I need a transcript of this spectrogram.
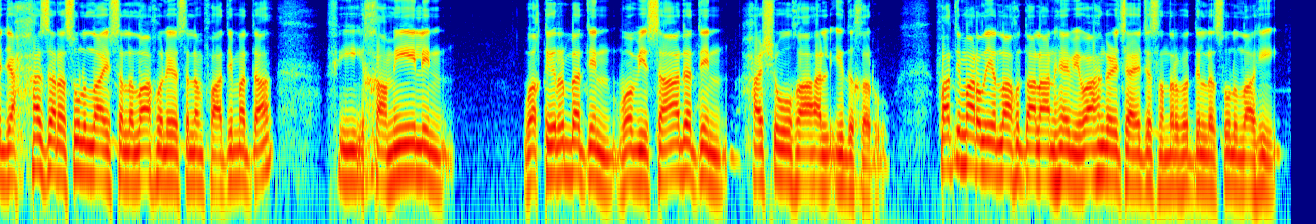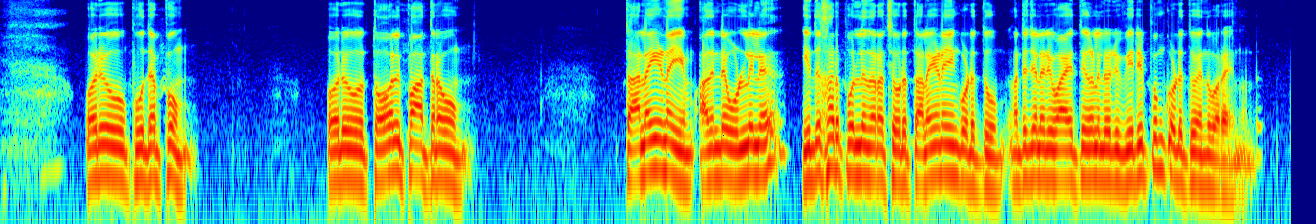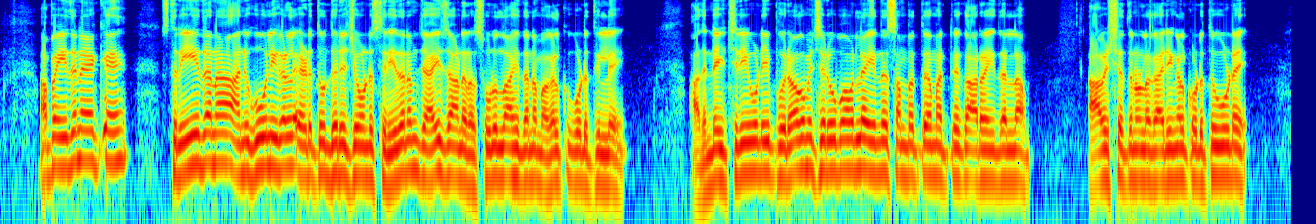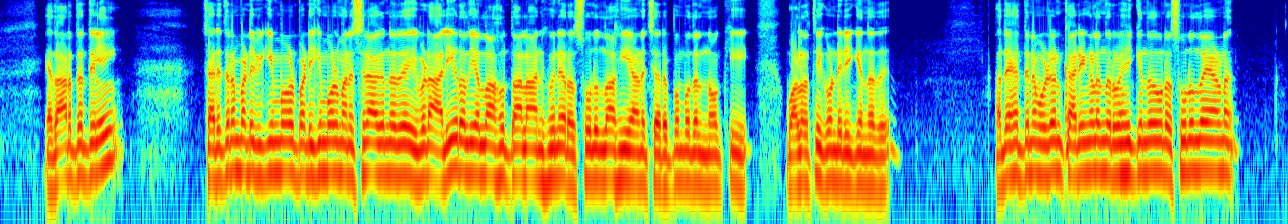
ജഹസ റസൂലുള്ളാഹി സ്വല്ലല്ലാഹു അലൈഹി വസ്ലം ഫാത്തിമത്ത ഫി ഹമീലിൻ വ ഖിർബത്തിൻ വ വിസാദത്തിൻ ഹഷൂഹ അൽ ഇദ്ഹറു ഫാത്തിമ അലി അള്ളാഹു താലാൻഹെ വിവാഹം കഴിച്ച് അയച്ച സന്ദർഭത്തിൽ റസൂലുള്ളാഹി ഒരു പുതപ്പും ഒരു തോൽപാത്രവും തലയിണയും അതിന്റെ ഉള്ളിൽ ഇദ്ഹർ പുല്ല് നിറച്ച ഒരു തലയിണയും കൊടുത്തു. മറ്റു ചില രൂപായത്തുകളിൽ ഒരു വിരിപ്പും കൊടുത്തു എന്ന് പറയുന്നുണ്ട്. അപ്പോൾ ഇതിനെയൊക്കെ സ്ത്രീധന അനുകൂലികൾ എടുത്തുദ്ധരിച്ചുകൊണ്ട് സ്ത്രീധനം ജായിസാണ് റസൂലുള്ളാഹി തന്നെ മകൾക്ക് കൊടുത്തില്ലേ? അതിന്റെ ഇച്ചിരി കൂടി പുരോഗമിച്ച രൂപമല്ല ഇന്ന് സമ്പത്ത് മറ്റ് കാറ് ഇതെല്ലാം? ആവശ്യത്തിനുള്ള കാര്യങ്ങൾ കൊടുത്തുകൂടെ? യഥാർത്ഥത്തിൽ ചരിത്രം പഠിപ്പിക്കുമ്പോൾ പഠിക്കുമ്പോൾ മനസ്സിലാകുന്നത് ഇവിടെ അലി റലി അള്ളാഹു താലാൻഹുവിനെ റസൂലുള്ളാഹിയാണ് ചെറുപ്പം മുതൽ നോക്കി വളർത്തിക്കൊണ്ടിരിക്കുന്നത്. അദ്ദേഹത്തിന്റെ മുഴുവൻ കാര്യങ്ങളും നിർവഹിക്കുന്നതും റസൂലുള്ളയാണ്.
